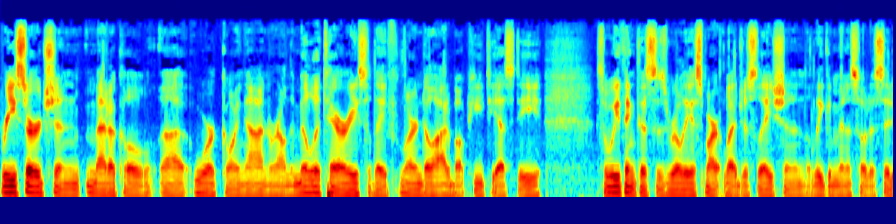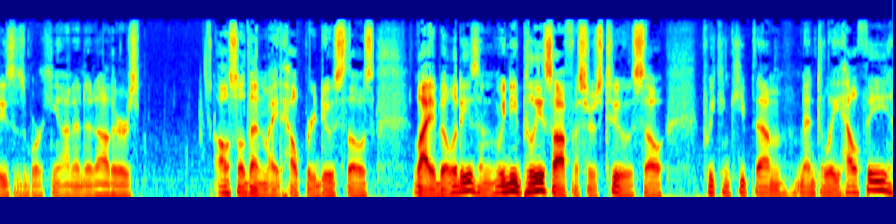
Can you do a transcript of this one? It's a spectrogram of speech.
research and medical uh, work going on around the military, so they've learned a lot about PTSD. So we think this is really a smart legislation, and the League of Minnesota Cities is working on it, and others also then might help reduce those liabilities. And we need police officers too. So if we can keep them mentally healthy,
